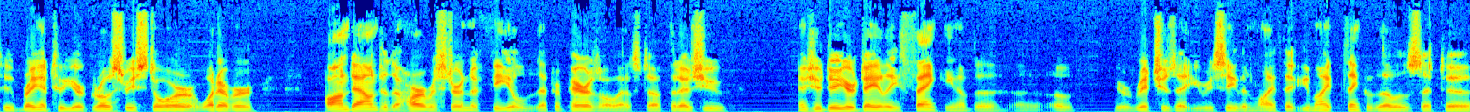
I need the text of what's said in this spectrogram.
to bring it to your grocery store or whatever, on down to the harvester in the field that prepares all that stuff. That as you as you do your daily thanking of the uh, of your riches that you receive in life, that you might think of those that uh,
